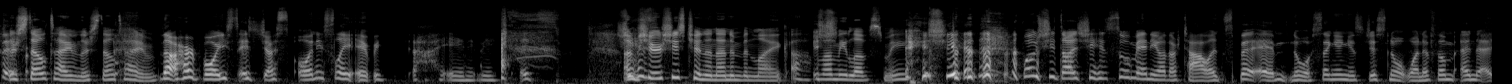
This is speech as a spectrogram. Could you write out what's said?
There's still time. There's still time. that her voice is just honestly. It would. ah, anyway, it's. She I'm has- sure she's tuning in and been like, "Oh, mummy loves me." she, well, she does. She has so many other talents, but um, no, singing is just not one of them. And uh,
